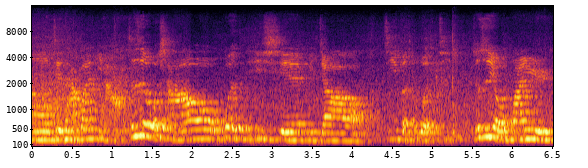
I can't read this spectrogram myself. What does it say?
嗯，检察官你好，就是我想要问一些比较基本的问题，就是有关于，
